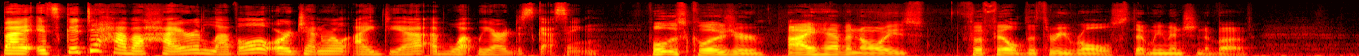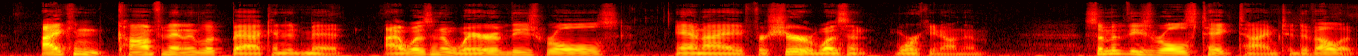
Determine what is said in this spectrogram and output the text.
but it's good to have a higher level or general idea of what we are discussing. Full disclosure, I haven't always fulfilled the three roles that we mentioned above. I can confidently look back and admit I wasn't aware of these roles and I for sure wasn't working on them. Some of these roles take time to develop.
